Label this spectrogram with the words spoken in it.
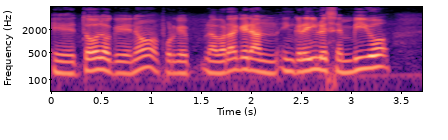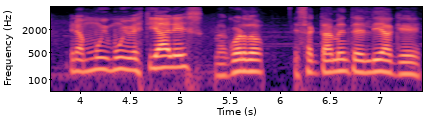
eh, todo lo que no, porque la verdad que eran increíbles en vivo, eran muy, muy bestiales. Me acuerdo exactamente el día que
